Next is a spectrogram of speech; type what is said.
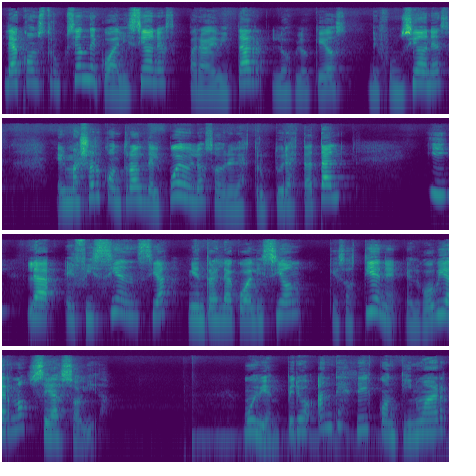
la construcción de coaliciones para evitar los bloqueos de funciones, el mayor control del pueblo sobre la estructura estatal y la eficiencia mientras la coalición que sostiene el gobierno sea sólida. Muy bien, pero antes de continuar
